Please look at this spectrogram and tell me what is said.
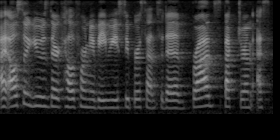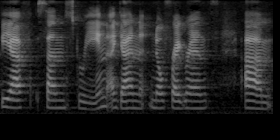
I also use their California Baby Super Sensitive Broad Spectrum SPF Sunscreen. Again, no fragrance. Um,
